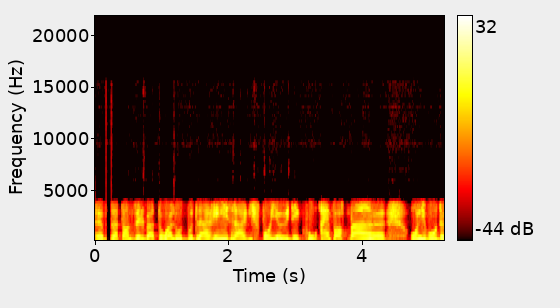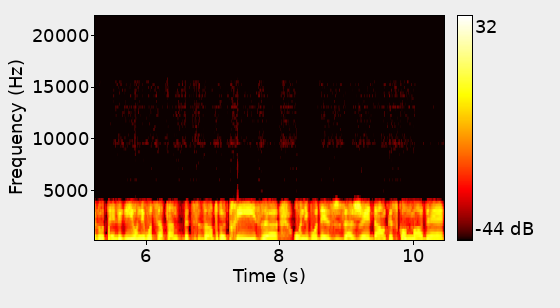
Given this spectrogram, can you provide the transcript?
euh, vous attendiez le bateau à l'autre bout de la rive, ça arrive pas. Il y a eu des coûts importants euh, au niveau de l'hôtellerie, au niveau de certaines petites entreprises, euh, au niveau des usagers. Donc, ce qu'on demandait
